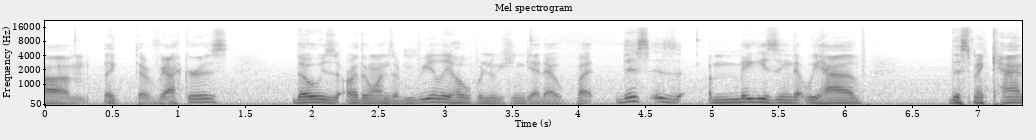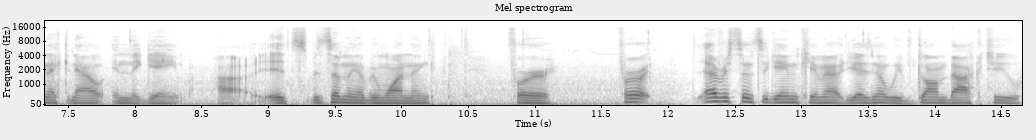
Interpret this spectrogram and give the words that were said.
Um, like the wreckers. Those are the ones I'm really hoping we can get out. But this is amazing that we have this mechanic now in the game. Uh, it's been something I've been wanting for for ever since the game came out. You guys know we've gone back to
